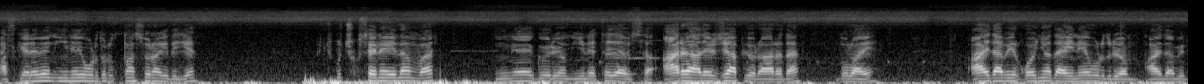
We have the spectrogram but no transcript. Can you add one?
Askere ben iğneyi vurdurduktan sonra gideceğim. Üç buçuk sene eylem var. İğneye görüyorum iğne tedavisi. Arı alerji yapıyor arıdan dolayı. Ayda bir Konya'da iğneye vurduruyorum. Ayda bir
